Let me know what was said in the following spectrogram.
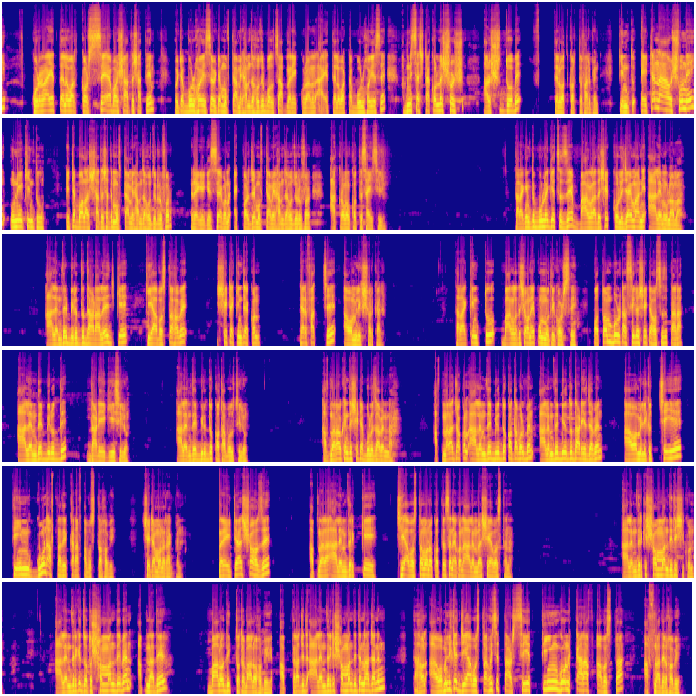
কোরআন আয়াত তেলাওয়াত করছে এবং সাথে সাথে ওইটা ভুল হয়েছে, ওইটা মুফতি আমির হামজা হজুর বলছে, আপনার এই কোরআন আয়াত তেলাওয়াতটা ভুল হয়েছে। আপনি চেষ্টা করলে সস- আরও শুদ্ধভাবে তেলাওয়াত করতে পারবেন। কিন্তু এটা না শুনেই উনি কিন্তু এটা বলার সাথে সাথে মুফতি আমির হামজা হুজুরের উপর রেগে গেছে এবং এক পর্যায়ে মুফতি আমির হামজা হুজুরের উপর আক্রমণ করতে চাইছিল। তারা কিন্তু ভুলে গেছে যে বাংলাদেশের কলিজায় মানি আলেম উলামা। আলেমদের বিরুদ্ধে দাঁড়ালে কে কি অবস্থা হবে, সেটা কিন্তু এখন টের পাচ্ছে আওয়ামী লীগ সরকার। তারা কিন্তু বাংলাদেশে অনেক উন্নতি করছে। প্রথম ভুলটা ছিল সেটা হচ্ছে যে তারা আলেমদের বিরুদ্ধে দাঁড়িয়ে গিয়েছিল। আলেমদের বিরুদ্ধে কথা বলছিল। আপনারাও কিন্তু সেটা বলে যাবেন না। আপনারা যখন আলেমদের বিরুদ্ধে কথা বলবেন, আলেমদের বিরুদ্ধে দাঁড়িয়ে যাবেন, আওয়ামী লীগের চেয়ে তিন গুণ আপনাদের খারাপ অবস্থা হবে, সেটা মনে রাখবেন। আপনারা এইটা সহজে আপনারা আলেমদেরকে যে অবস্থা মনে করতেছেন, এখন আলেমরা সে অবস্থা না। আলেমদেরকে সম্মান দিতে শিখুন। আলেমদেরকে যত সম্মান দেবেন, আপনাদের ভালো দিক তত ভালো হবে। আপনারা যদি আলেমদেরকে সম্মান দিতে না জানেন, তাহলে আওয়ামী লীগের যে অবস্থা হয়েছে, তার চেয়ে তিন গুণ খারাপ অবস্থা আপনাদের হবে।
